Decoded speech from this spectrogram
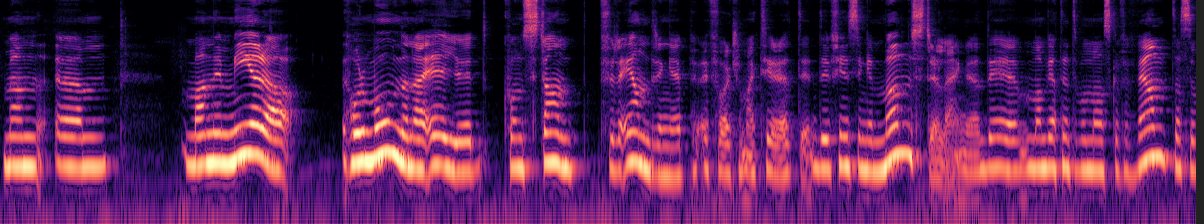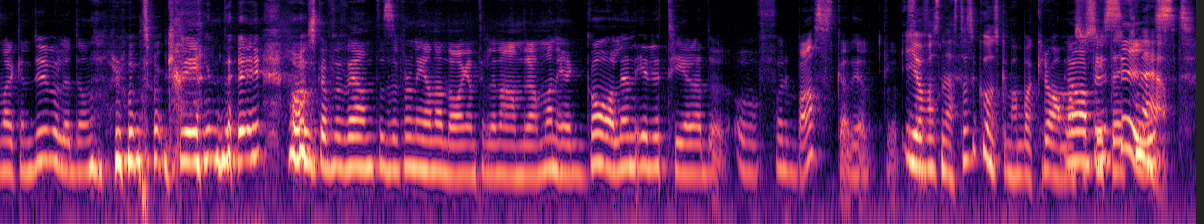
Men um, man är mera hormonerna är ju ett konstant förändring i förklimakteriet. Det, det finns inget mönster längre. Det, man vet inte vad man ska förvänta sig, varken du eller de runt omkring dig. Vad de ska förvänta sig från ena dagen till den andra. Man är galen, irriterad och förbaskad helt plötsligt. Ja, fast nästa sekund ska man bara kramas ja, och sitta precis. i knät.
